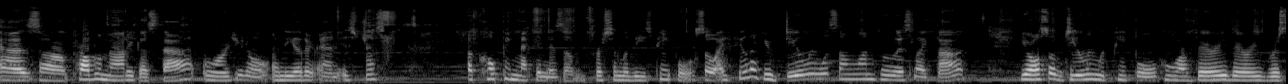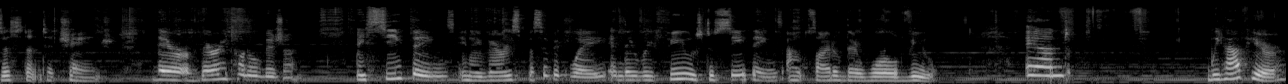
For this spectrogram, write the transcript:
as uh, problematic as that, or you know, on the other end, it's just a coping mechanism for some of these people. So I feel like you're dealing with someone who is like that. You're also dealing with people who are very, very resistant to change. They're a very tunnel vision. They see things in a very specific way and they refuse to see things outside of their worldview. And we have here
